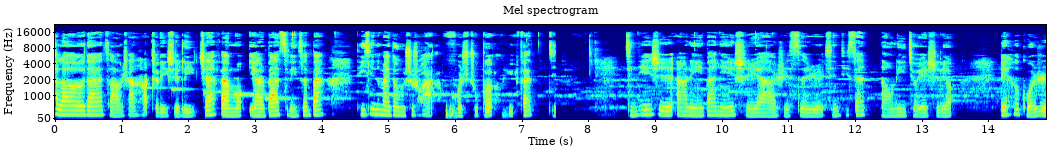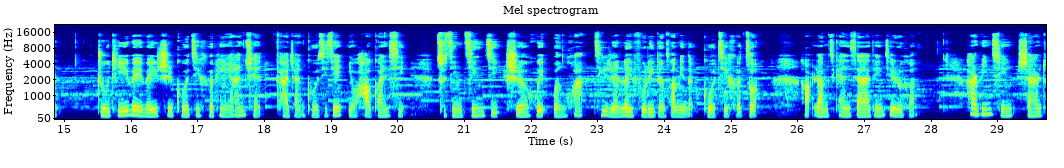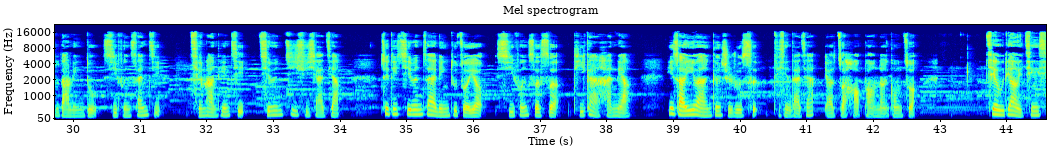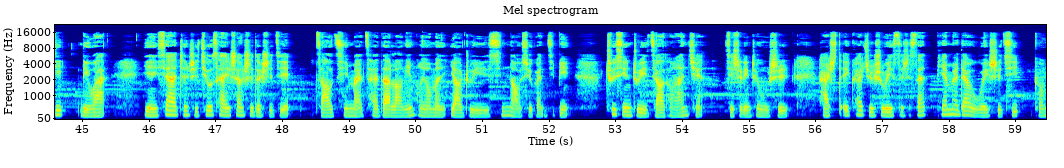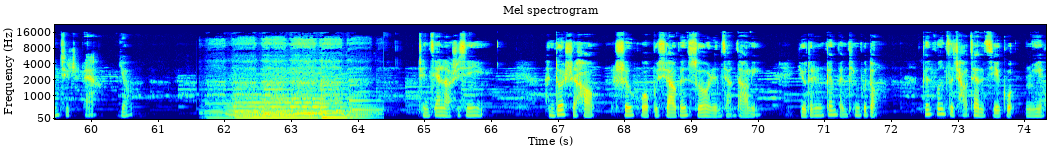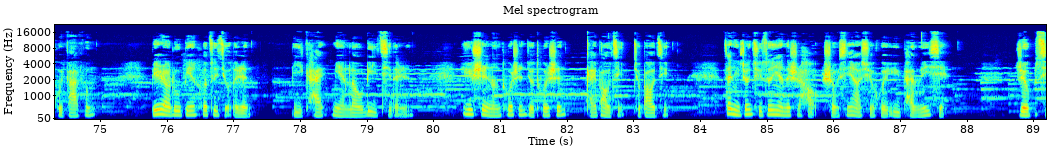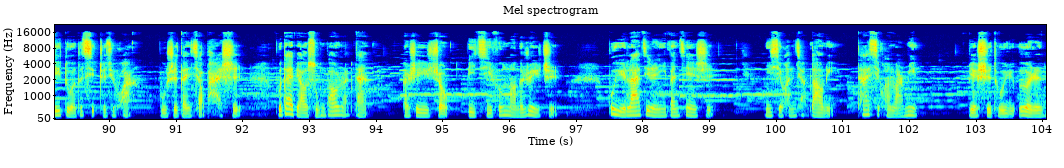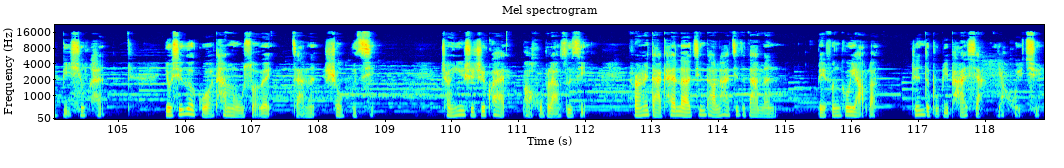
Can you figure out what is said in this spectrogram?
Hello，大家早上好，这里是荔枝 FM 幺二八四零三八，听心的脉动说说话，我是主播雨帆。今天是二零一八年十月二十四日，星期三，农历九月十六，联合国日，主题为维持国际和平与安全，发展国际间友好关系，促进经济社会文化及人类福利等方面的国际合作。好，让我们去看一下天气如何。哈尔滨晴，十二度到零度，西风三级，晴朗天气，气温继续下降，最低气温在零度左右，西风瑟瑟，体感寒凉，一早一晚更是如此，提醒大家要做好保暖工作，切勿掉以轻心。另外，眼下正是秋菜上市的时节，早起买菜的老年朋友们要注意心脑血管疾病，出行注意交通安全。截至凌晨五时，海市的 AQI 指数为四十三，PM 二点五为十七，空气质量优。陈谦老师心语：很多时候，生活不需要跟所有人讲道理，有的人根本听不懂。跟疯子吵架的结果，你也会发疯。别惹路边喝醉酒的人，避开面露戾气的人。遇事能脱身就脱身，该报警就报警。在你争取尊严的时候，首先要学会预判危险。惹不起，躲得起。这句话不是胆小怕事，不代表怂包软蛋，而是一种避其锋芒的睿智。不与垃圾人一般见识。你喜欢讲道理，他喜欢玩命。别试图与恶人比凶狠。有些恶果他们无所谓，咱们受不起。逞一时之快，保护不了自己。反而打开了倾倒垃圾的大门，被疯狗咬了，真的不必趴下咬回去。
